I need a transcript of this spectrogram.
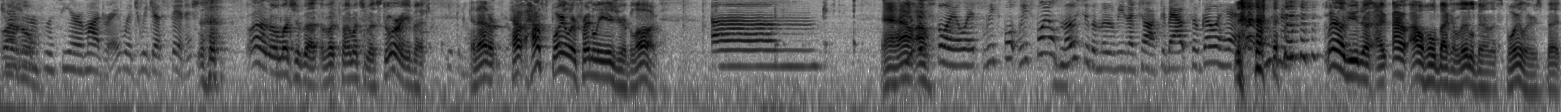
Treasure well, of the Sierra Madre, which we just finished. well, I don't know much about, about much of a story, but and I don't how how spoiler friendly is your blog? Um. Yeah, you can spoil it. We spo- we spoiled most of the movies I've talked about, so go ahead. well, if you, know, I, I'll hold back a little bit on the spoilers, but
